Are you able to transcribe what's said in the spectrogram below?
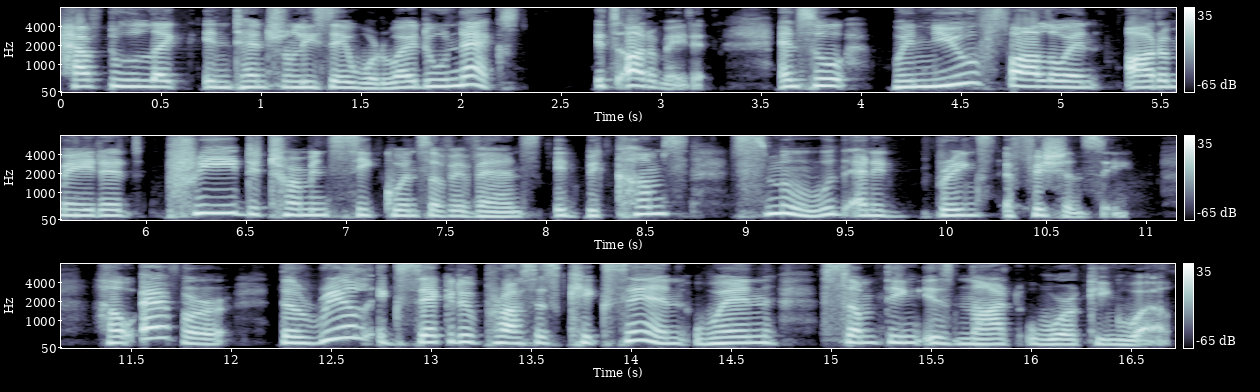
have to like intentionally say, what do I do next? It's automated. And so when you follow an automated, predetermined sequence of events, it becomes smooth and it brings efficiency. However, the real executive process kicks in when something is not working well.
